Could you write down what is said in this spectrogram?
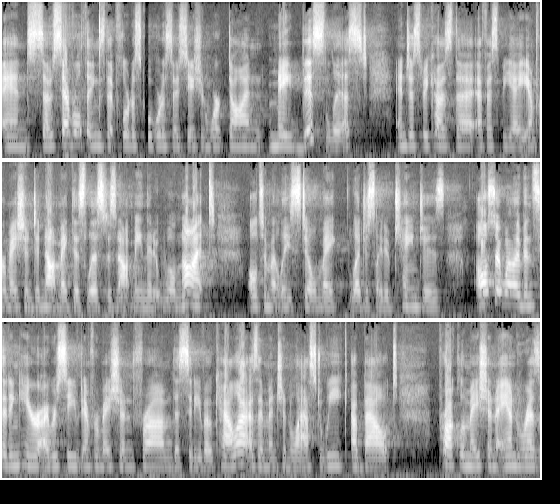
And so several things that Florida School Board Association worked on made this list. And just because the FSBA information did not make this list does not mean that it will not ultimately still make legislative changes. Also, while I've been sitting here, I received information from the city of Ocala, as I mentioned last week, about proclamation and res,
